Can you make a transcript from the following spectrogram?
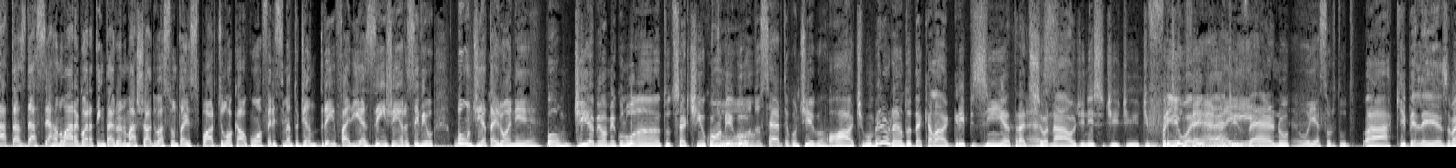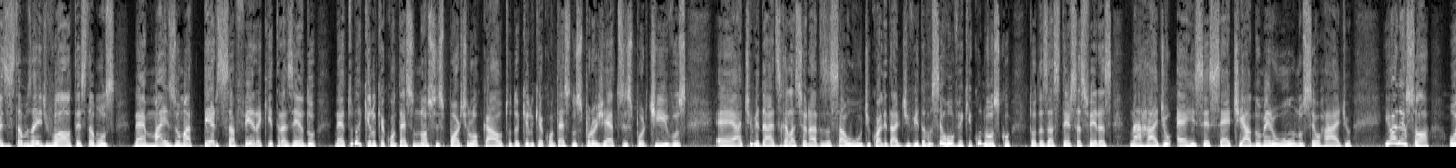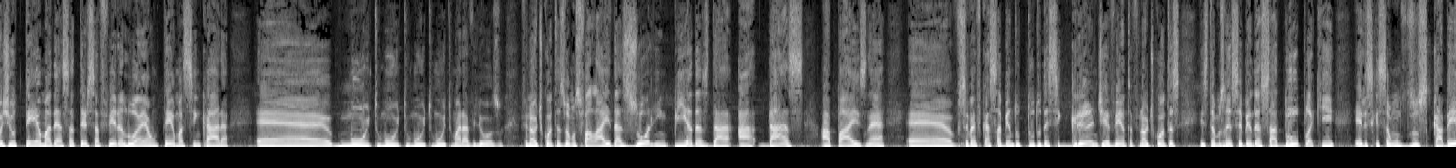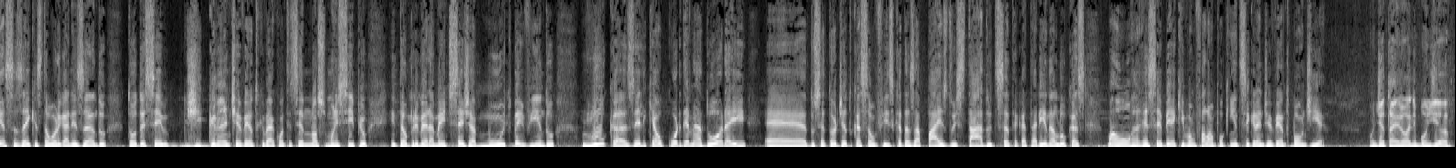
Piratas da Serra no ar. Agora tem Tairone Machado e o assunto é esporte local com oferecimento de Andrei Farias, engenheiro civil. Bom dia, Tairone. Bom dia, meu amigo Luan. Tudo certinho com o amigo? Tudo certo contigo. Ótimo. Melhorando daquela gripezinha tradicional é. de início de, de, de frio de aí, né? Aí. De inverno. Eu ia sortudo. Ah, que beleza. Mas estamos aí de volta. Estamos, né? Mais uma terça-feira aqui trazendo, né? Tudo aquilo que acontece no nosso esporte local, tudo aquilo que acontece nos projetos esportivos, é, atividades relacionadas à saúde, qualidade de vida, você ouve aqui conosco todas as terças-feiras na rádio RC7, a número 1 um no seu rádio. E olha só, hoje o tema dessa terça-feira, Luan, é um tema assim, cara, é muito, muito, muito, muito maravilhoso. Afinal de contas, vamos falar aí das Olimpíadas da, a, das A Paz, né? É, você vai ficar sabendo tudo desse grande evento, afinal de contas, estamos recebendo essa dupla aqui, eles que são um dos cabeças aí que estão organizando todo esse gigante evento que vai acontecer no nosso município. Então, primeiramente, seja muito bem-vindo, Lucas, ele que é o coordenador aí é, do setor de educação física das A Paz do estado de Santa Catarina. Catarina. Lucas, uma honra receber aqui. Vamos falar um pouquinho desse grande evento. Bom dia. Bom dia, Tairone. Bom dia,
